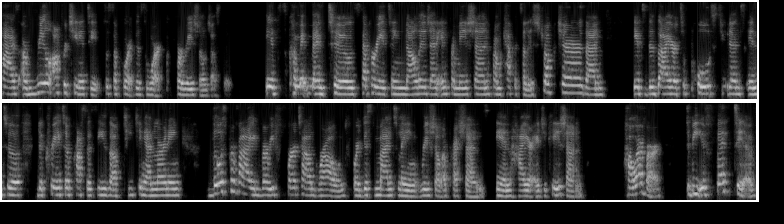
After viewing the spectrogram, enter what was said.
has a real opportunity to support this work for racial justice. Its commitment to separating knowledge and information from capitalist structures and its desire to pull students into the creative processes of teaching and learning, those provide very fertile ground for dismantling racial oppressions in higher education. However, to be effective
